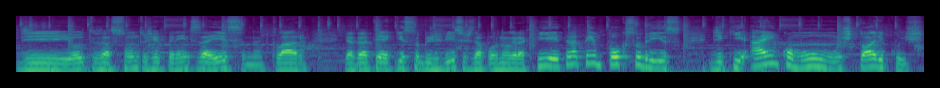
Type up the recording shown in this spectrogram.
de outros assuntos referentes a esse, né? Claro, já tratei aqui sobre os vícios da pornografia e tratei um pouco sobre isso, de que há em comum históricos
